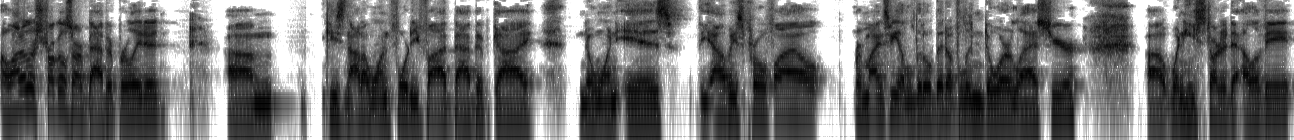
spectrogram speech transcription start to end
a lot of those struggles are BABIP related. Um, he's not a 145 BABIP guy. No one is. The Albies profile reminds me a little bit of Lindor last year uh, when he started to elevate,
